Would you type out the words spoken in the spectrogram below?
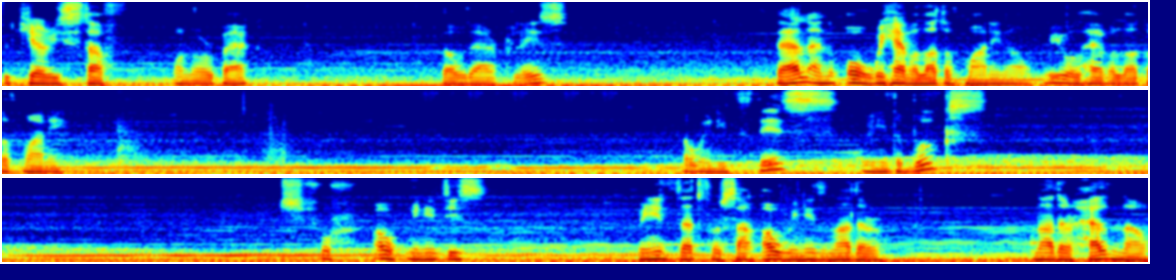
to carry stuff on our back. Go there, please and oh we have a lot of money now. We will have a lot of money. So we need this. We need the books. Oh we need this. We need that for some oh we need another another help now.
